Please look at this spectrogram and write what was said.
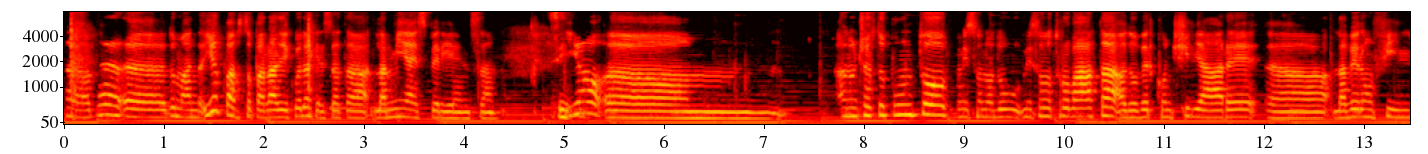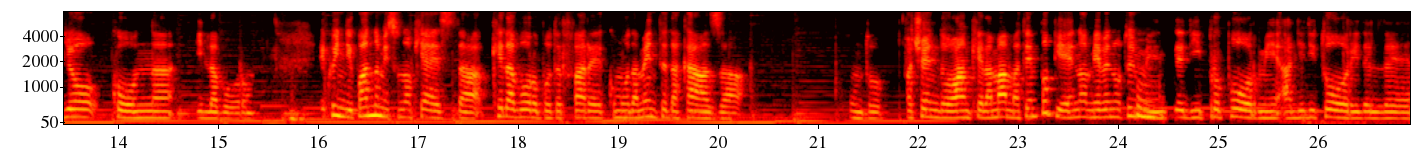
Allora, beh, eh, domanda. Io posso parlare di quella che è stata la mia esperienza. Sì. Io ehm, ad un certo punto mi sono, dov- mi sono trovata a dover conciliare eh, l'avere un figlio con il lavoro. E quindi quando mi sono chiesta che lavoro poter fare comodamente da casa, appunto facendo anche la mamma a tempo pieno, mi è venuto in mm. mente di propormi agli editori delle,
